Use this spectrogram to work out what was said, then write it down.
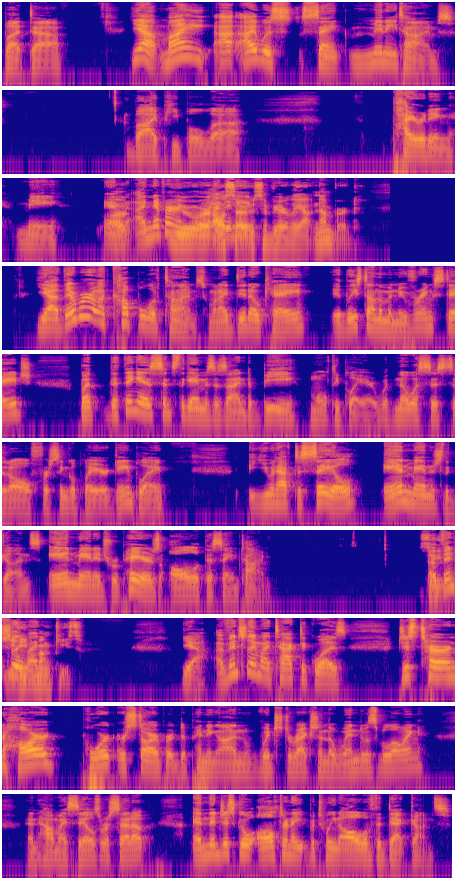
But uh yeah, my I, I was sank many times by people uh pirating me. And Well, I never You were also any- severely outnumbered. Yeah, there were a couple of times when I did okay, at least on the maneuvering stage. But the thing is, since the game is designed to be multiplayer with no assists at all for single player gameplay, you would have to sail and manage the guns and manage repairs all at the same time. So Eventually my- monkeys. Yeah, eventually my tactic was just turn hard port or starboard, depending on which direction the wind was blowing and how my sails were set up, and then just go alternate between all of the deck guns.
